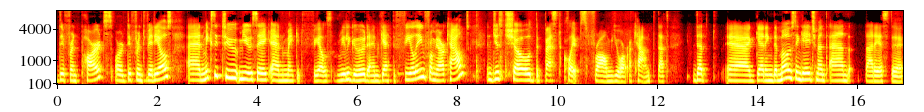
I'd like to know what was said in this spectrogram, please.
different parts or different videos and mix it to music and make it feels really good and get the feeling from your account and just show the best clips from your account that that uh, getting the most engagement and that is the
